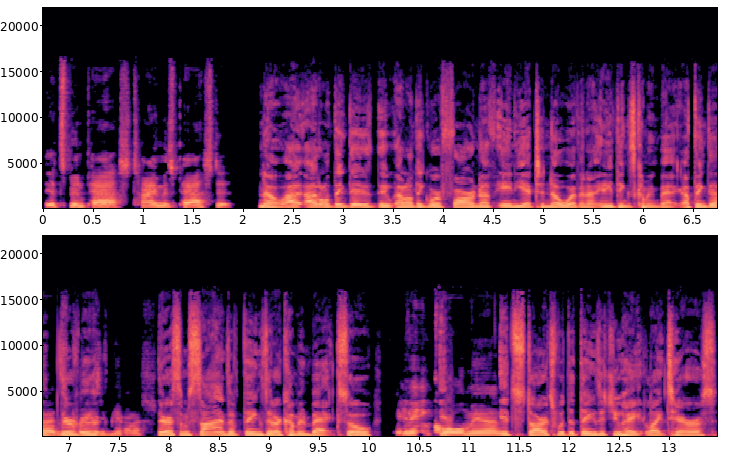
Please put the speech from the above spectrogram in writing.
it's been passed. Time has passed it. No, I, I don't think that I don't think we're far enough in yet to know whether or not anything's coming back. I think that there, crazy, there to be honest. there are some signs of things that are coming back. So It ain't coal, man. It starts with the things that you hate, like tariffs.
